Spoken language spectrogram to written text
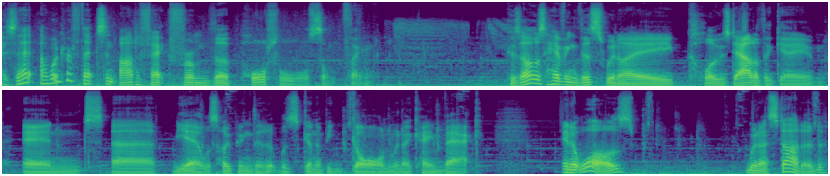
Is that... I wonder if that's an artifact from the portal or something. Because I was having this when I closed out of the game, and, uh, yeah, I was hoping that it was going to be gone when I came back. And it was, when I started,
